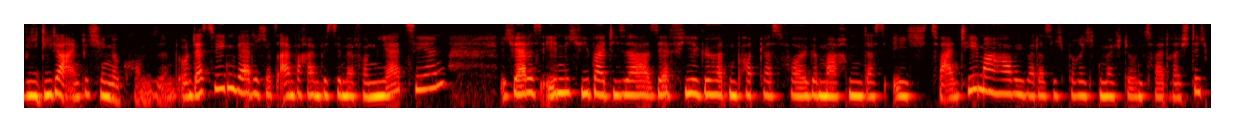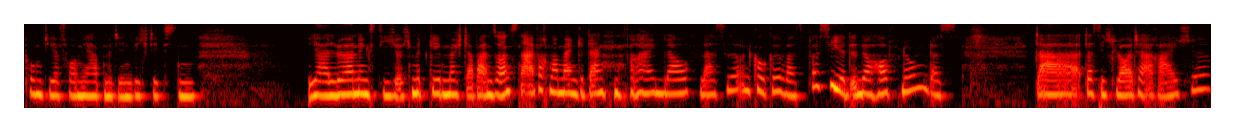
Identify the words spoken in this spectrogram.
wie die da eigentlich hingekommen sind. Und deswegen werde ich jetzt einfach ein bisschen mehr von mir erzählen. Ich werde es ähnlich wie bei dieser sehr viel gehörten Podcast-Folge machen, dass ich zwar ein Thema habe, über das ich berichten möchte und zwei, drei Stichpunkte hier vor mir habe mit den wichtigsten ja, Learnings, die ich euch mitgeben möchte, aber ansonsten einfach mal meinen Gedanken freien Lauf lasse und gucke, was passiert, in der Hoffnung, dass da, dass ich Leute erreiche,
